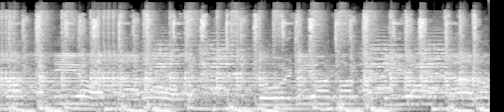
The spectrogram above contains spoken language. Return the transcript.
નો કટિયો તારો દોડિયો નો કટિયો તારો.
